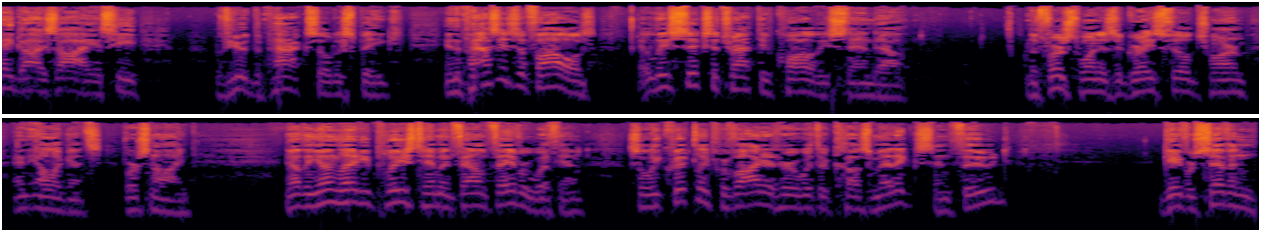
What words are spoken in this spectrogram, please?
Hegai's eye as he viewed the pack, so to speak. In the passage that follows, at least six attractive qualities stand out. The first one is a grace filled charm and elegance. Verse 9. Now the young lady pleased him and found favor with him. So he quickly provided her with her cosmetics and food, gave her seven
